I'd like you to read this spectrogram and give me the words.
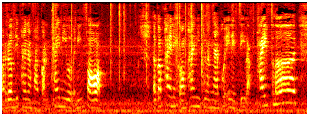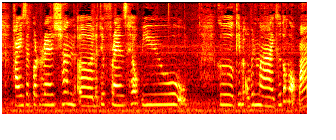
มาเริ่มที่ไพ่นางฟ้าก่อน ไพ่มี Burning for แล้วก็ไพ่ในกองไพ่มีพลังงานพวก energy แบบไพ่ flirt ไพ่ separation เออ let your friends help you คือคิดเป็น open mind คือต้องบอกว่า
